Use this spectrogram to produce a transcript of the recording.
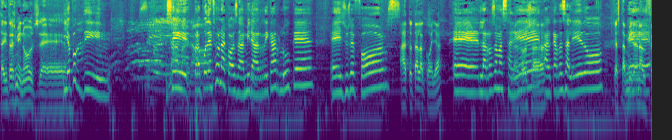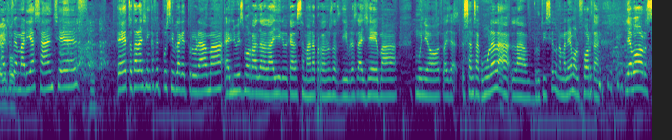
Tenim 3 minuts. Eh... Jo puc dir... Sí, sí però podem fer una cosa. Mira, Ricard Luque, eh, Josep Forns, A tota la colla. eh, la Rosa Massaguer, La Rosa. el Carles Aledo... Que està mirant al El Facebook. Josep Maria Sánchez... Eh, tota la gent que ha fet possible aquest programa, el Lluís Morral de la Laia, cada setmana a parlar-nos dels llibres, la Gemma, Muñoz, vaja, se'ns acumula la, la brutícia d'una manera molt forta. Llavors,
